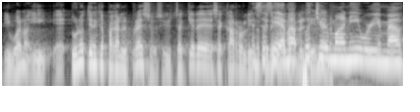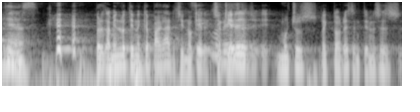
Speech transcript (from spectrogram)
Y bueno, y eh, uno tiene que pagar el precio. Si usted quiere ese carro lindo, Eso tiene se que llama pagar el put your money where your mouth Yeah. is. Pero también lo tiene que pagar si no Sí, quiere. Si eso. eh, muchos lectores, entonces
